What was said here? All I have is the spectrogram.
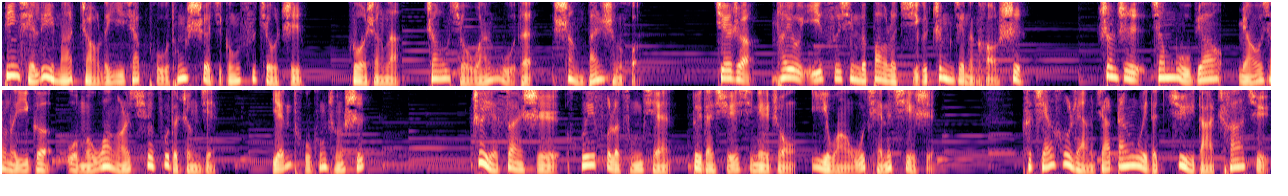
并且立马找了一家普通设计公司就职，过上了朝九晚五的上班生活。接着，他又一次性的报了几个证件的考试，甚至将目标瞄向了一个我们望而却步的证件——岩土工程师。这也算是恢复了从前对待学习那种一往无前的气势。可前后两家单位的巨大差距。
